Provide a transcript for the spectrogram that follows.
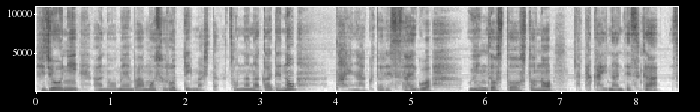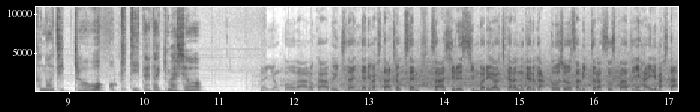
非常にあのメンバーも揃っていました。そんな中でのダイナアクトレス最後はウィンドストーストの戦いなんですがその実況をお聞きいただきましょう。第4コーナーのカーブ1段になりました。直線。さあシルスシンボリが内から抜けるか。東証サミットラストスパートに入りました。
